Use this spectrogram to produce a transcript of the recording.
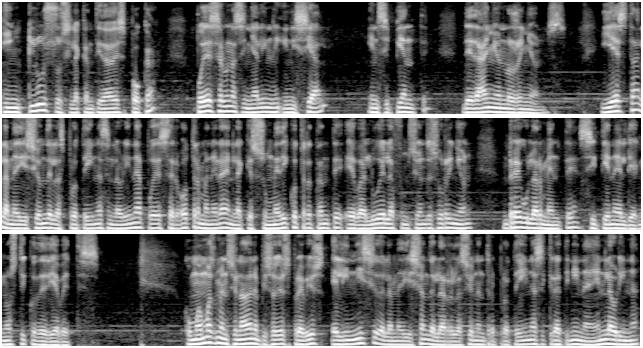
incluso si la cantidad es poca, puede ser una señal inicial, incipiente, de daño en los riñones. Y esta, la medición de las proteínas en la orina, puede ser otra manera en la que su médico tratante evalúe la función de su riñón regularmente si tiene el diagnóstico de diabetes. Como hemos mencionado en episodios previos, el inicio de la medición de la relación entre proteínas y creatinina en la orina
